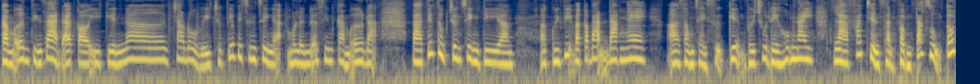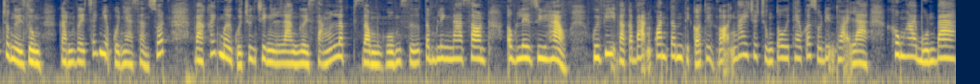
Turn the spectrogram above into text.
cảm ơn thính giả đã có ý kiến uh, trao đổi với trực tiếp với chương trình ạ một lần nữa xin cảm ơn ạ và tiếp tục chương trình thì uh, À, quý vị và các bạn đang nghe à, dòng chảy sự kiện với chủ đề hôm nay là phát triển sản phẩm tác dụng tốt cho người dùng gắn với trách nhiệm của nhà sản xuất và khách mời của chương trình là người sáng lập dòng gốm sứ tâm linh Na Son, ông Lê Duy Hảo. Quý vị và các bạn quan tâm thì có thể gọi ngay cho chúng tôi theo các số điện thoại là 0243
